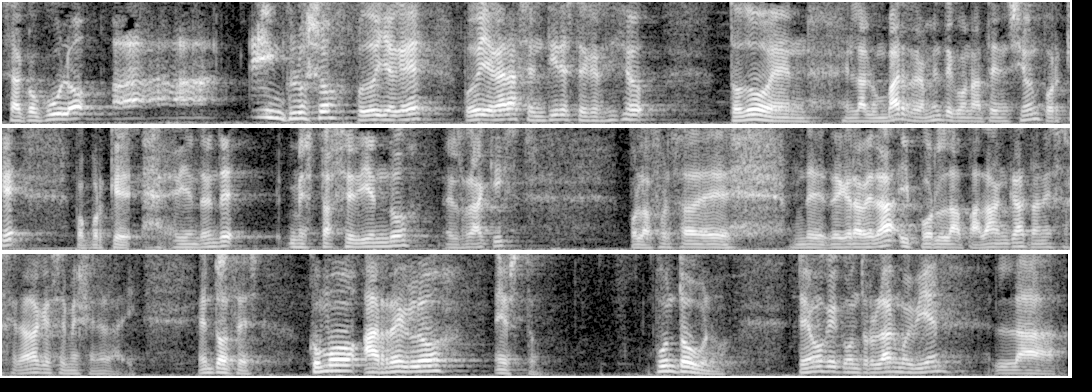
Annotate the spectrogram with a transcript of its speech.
saco culo, ¡ah! Incluso puedo llegar, a sentir este ejercicio todo en, la lumbar, realmente con la tensión. ¿Por qué? Pues porque evidentemente me está cediendo el raquis por la fuerza de, gravedad y por la palanca tan exagerada que se me genera ahí. Entonces, ¿cómo arreglo esto? Punto uno, tengo que controlar muy bien la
